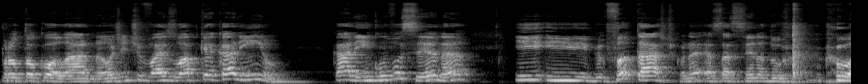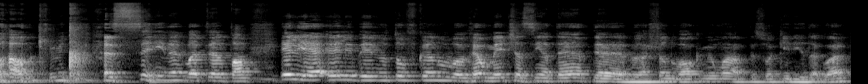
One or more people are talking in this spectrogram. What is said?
protocolar, não. A gente vai zoar porque é carinho. Carinho com você, né? E, e, fantástico, né? Essa cena do o Alckmin assim, né? Batendo palma. Ele é, ele, ele, eu tô ficando realmente assim, até é, achando o Alckmin uma pessoa querida agora.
